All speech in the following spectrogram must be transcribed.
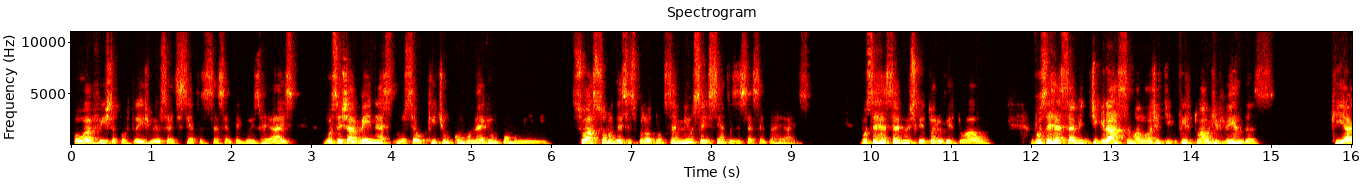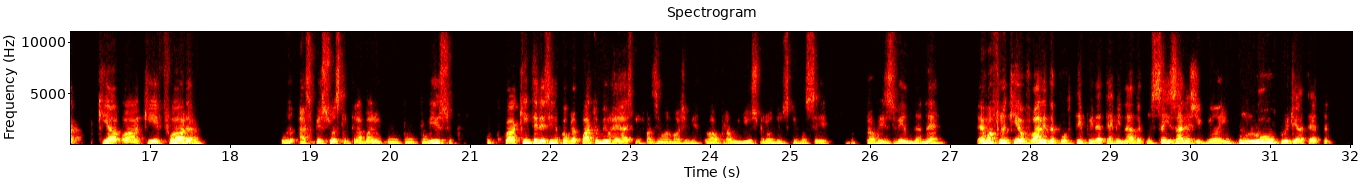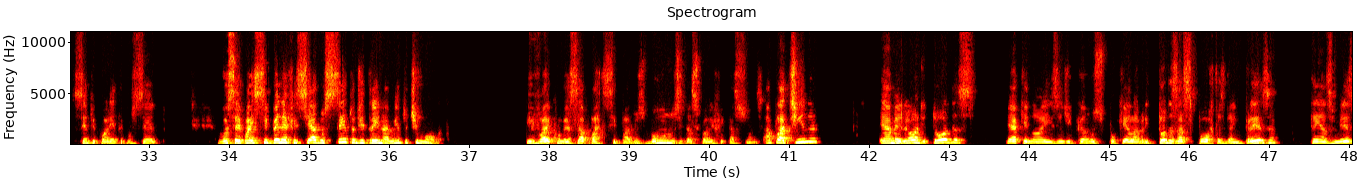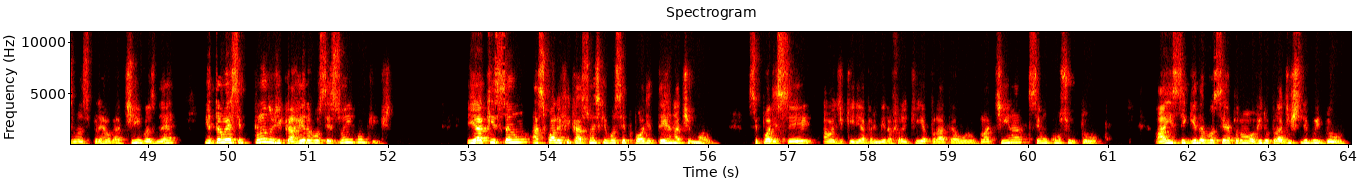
ou à vista por R$ 3.762, você já vem no seu kit um combo mega e um combo mini. Só a soma desses produtos é R$ 1.660. Você recebe um escritório virtual, você recebe de graça uma loja de, virtual de vendas, que, a, que aqui fora, as pessoas que trabalham com, com, com isso, aqui em Teresina cobra 4 mil reais para fazer uma loja virtual, para unir os produtos que você talvez venda, né? É uma franquia válida por tempo indeterminado, com seis áreas de ganho, com lucro de até 140%. Você vai se beneficiar do centro de treinamento Timol e vai começar a participar dos bônus e das qualificações. A platina é a melhor de todas, é a que nós indicamos porque ela abre todas as portas da empresa, tem as mesmas prerrogativas, né? Então, esse plano de carreira você sonha em conquista. E aqui são as qualificações que você pode ter na Timol. Você pode ser, ao adquirir a primeira franquia, prata, ouro, platina, ser um consultor. Aí, em seguida, você é promovido para distribuidor,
